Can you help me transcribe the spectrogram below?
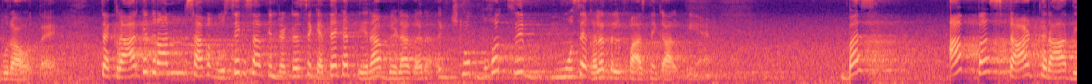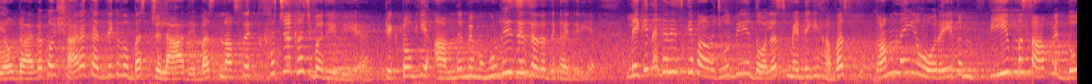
बुरा होता है। तकरार के दौरान मुसाफिर गुस्से के साथ कंडक्टर से कहते हैं, अगर तेरा बेड़ा कर जो बहुत से मुँह से गलत अल्फाज निकालते हैं, बस अब बस स्टार्ट करा दे और ड्राइवर को इशारा कर दे कि वो बस चला दे, बस नफ से खच भरी हुई है, टिकटों की आमदन में मामूली से ज़्यादा दिखाई दे रही है। लेकिन अगर इसके बावजूद भी ये दौलत समेटने की हवस कम नहीं हो रही तो फ़ी मुसाफिर दो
